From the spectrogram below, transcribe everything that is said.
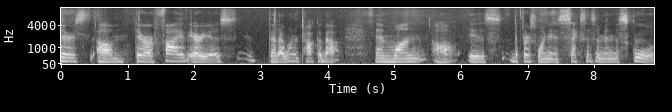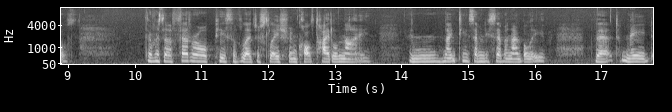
There's, um, there are five areas that I want to talk about. And one uh, is, the first one is sexism in the schools. There was a federal piece of legislation called Title IX in 1977, I believe, that made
